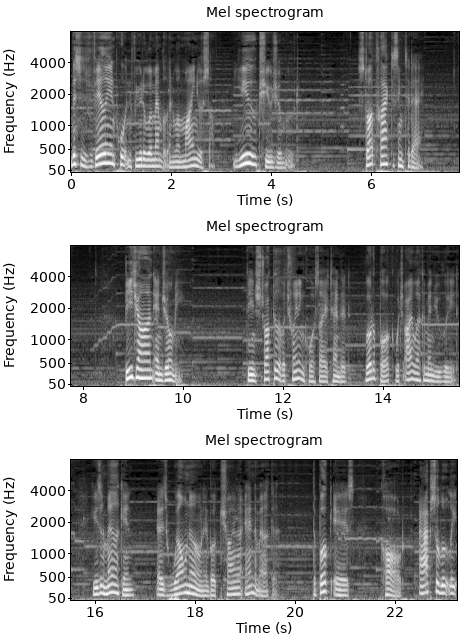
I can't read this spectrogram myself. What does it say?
This is very important for you to remember and remind yourself. You choose your mood. Start practicing today. Bijan Anjomi, the instructor of a training course I attended, wrote a book which I recommend you read. He's an American that is well known in both China and America. The book is called Absolutely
